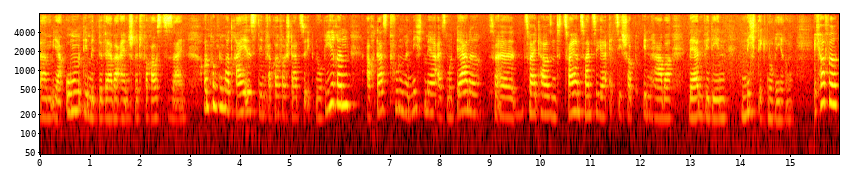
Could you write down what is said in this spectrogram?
ähm, ja, um dem Mitbewerber einen Schritt voraus zu sein. Und Punkt Nummer drei ist, den Verkäuferstart zu ignorieren. Auch das tun wir nicht mehr als moderne äh, 2022er Etsy-Shop-Inhaber, werden wir den nicht ignorieren. Ich hoffe,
